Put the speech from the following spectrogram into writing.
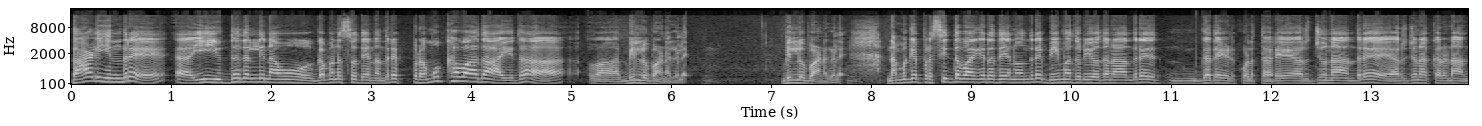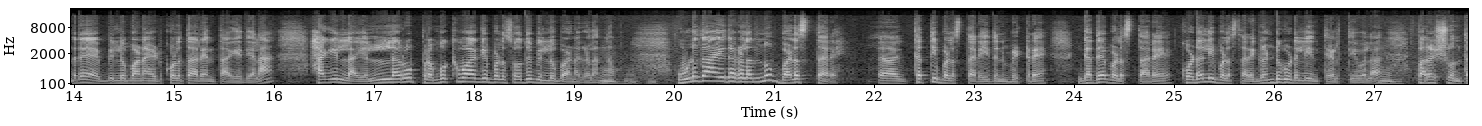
ದಾಳಿ ಅಂದರೆ ಈ ಯುದ್ಧದಲ್ಲಿ ನಾವು ಗಮನಿಸೋದೇನೆಂದರೆ ಪ್ರಮುಖವಾದ ಆಯುಧ ಬಿಲ್ಲು ಬಾಣಗಳೇ ಬಿಲ್ಲು ಬಾಣಗಳೇ. ನಮಗೆ ಪ್ರಸಿದ್ಧವಾಗಿರೋದೇನು ಅಂದರೆ ಭೀಮ ದುರ್ಯೋಧನ ಅಂದರೆ ಗದೆ ಹಿಡ್ಕೊಳ್ತಾರೆ, ಅರ್ಜುನ ಅಂದರೆ ಅರ್ಜುನ ಕರ್ಣ ಅಂದರೆ ಬಿಲ್ಲು ಬಾಣ ಹಿಡ್ಕೊಳ್ತಾರೆ ಅಂತ ಆಗಿದೆಯಲ್ಲ? ಹಾಗಿಲ್ಲ, ಎಲ್ಲರೂ ಪ್ರಮುಖವಾಗಿ ಬಳಸೋದು ಬಿಲ್ಲು ಬಾಣಗಳನ್ನು. ಉಳಿದ ಆಯುಧಗಳನ್ನು ಬಳಸ್ತಾರೆ. ಕತ್ತಿ ಬಳಸ್ತಾರೆ ಇದನ್ನು ಬಿಟ್ಟರೆ ಗದೆ ಬಳಸ್ತಾರೆ, ಕೊಡಲಿ ಬಳಸ್ತಾರೆ, ಗಂಡುಗೂಡಲಿ ಅಂತ ಹೇಳ್ತೀವಲ್ಲ? ಪರಶು ಅಂತ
